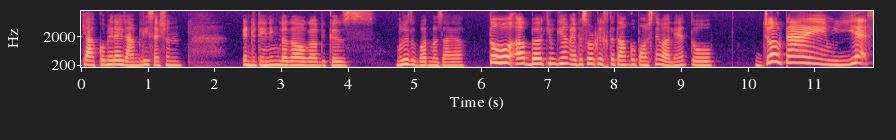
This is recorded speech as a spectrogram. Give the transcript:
کہ آپ کو میرا یہ ریمبلی سیشن انٹرٹیننگ لگا ہوگا بیکاز مجھے تو بہت مزہ آیا. تو اب کیونکہ ہم ایپیسوڈ کے اختتام کو پہنچنے والے ہیں، تو جوک ٹائم یس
